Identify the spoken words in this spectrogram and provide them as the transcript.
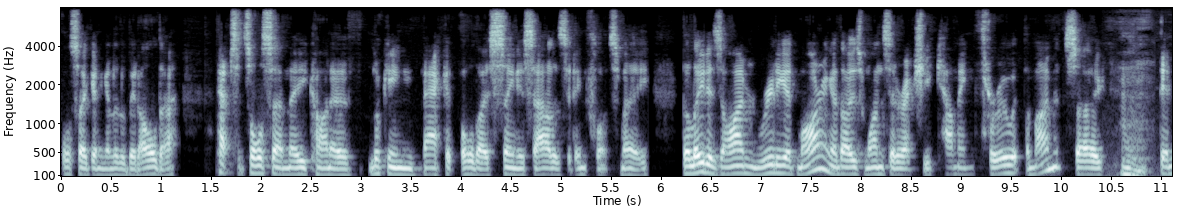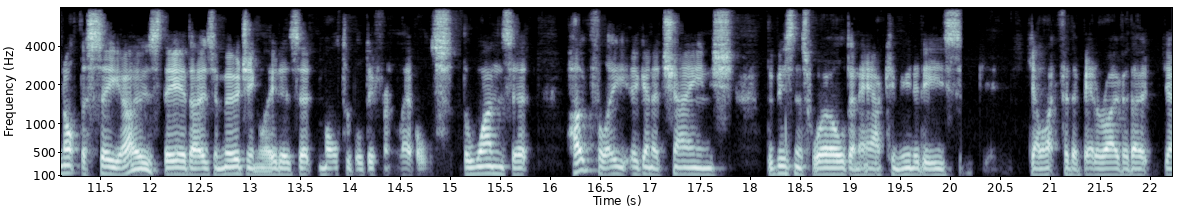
also getting a little bit older. Perhaps it's also me kind of looking back at all those senior sailors that influenced me the leaders I'm really admiring are those ones that are actually coming through at the moment. So hmm. they're not the CEOs, they're those emerging leaders at multiple different levels. The ones that hopefully are going to change the business world and our communities you know, like for the better over the you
